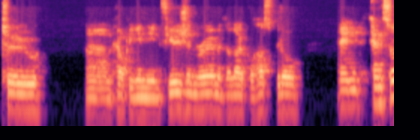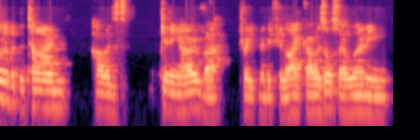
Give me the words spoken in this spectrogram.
two, um, helping in the infusion room at the local hospital. And, and sort of at the time, I was getting over treatment, if you like, I was also learning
